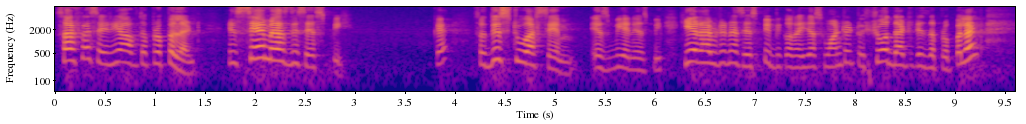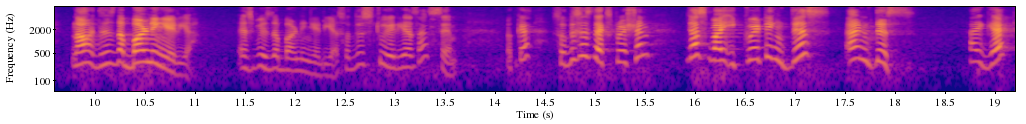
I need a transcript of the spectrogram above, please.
surface area of the propellant is same as this S p. Okay. So, these two are same S b and S b. Here I have written as S p because I just wanted to show that it is the propellant. Now, this is the burning area S b is the burning area. So, these two areas are same. Okay. So, this is the expression just by equating this and this I get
